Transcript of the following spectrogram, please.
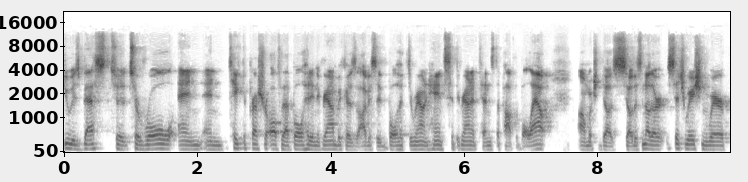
do his best to to roll and and take the pressure off of that ball hitting the ground because obviously the ball hits the ground, hands hit the ground, it tends to pop the ball out, um, which it does. So there's another situation where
